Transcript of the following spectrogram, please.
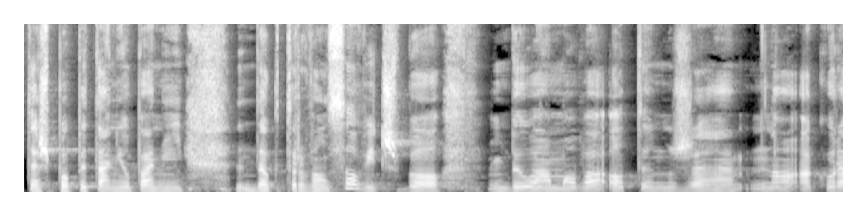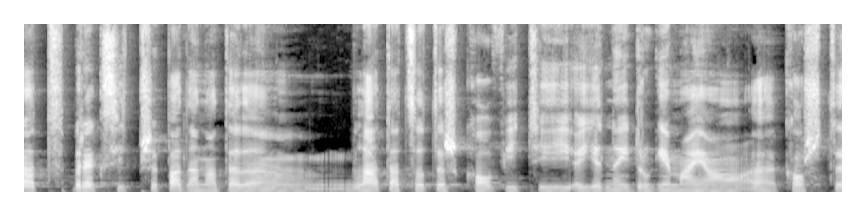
też po pytaniu pani doktor Wąsowicz, bo była mowa o tym, że no akurat Brexit przypada na te lata, co też COVID i jedne i drugie mają e, koszty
